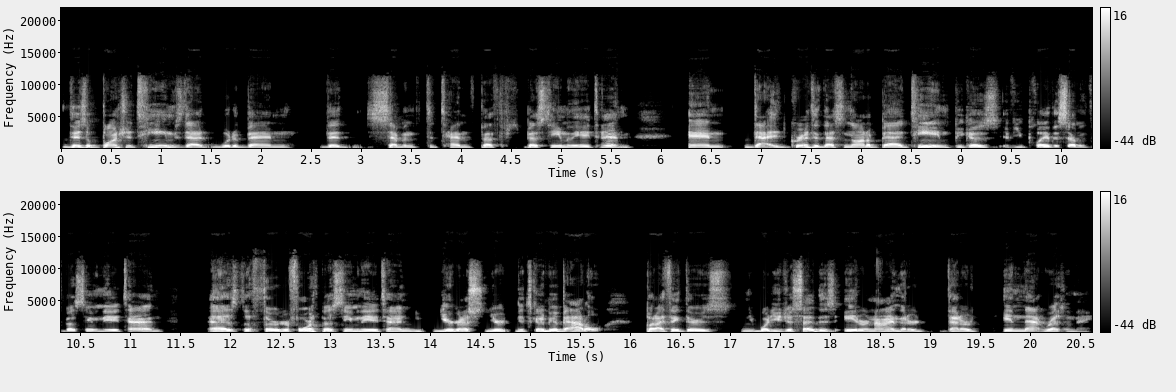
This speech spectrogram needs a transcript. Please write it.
there's a bunch of teams that would have been the seventh to tenth best best team in the A10, and that granted that's not a bad team because if you play the seventh best team in the A10 as the third or fourth best team in the A10, you're gonna you're it's gonna be a battle. But I think there's what you just said. There's eight or nine that are that are in that resume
